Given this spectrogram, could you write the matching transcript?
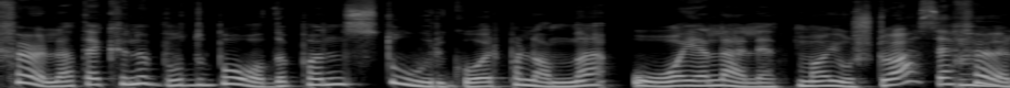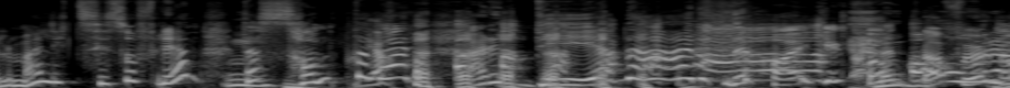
føler at jeg kunne bodd både på en storgård på landet og i en leilighet på Majorstua, så jeg føler meg litt schizofren. Det er sant, det der! Er det det det er? Det har jeg ikke kommet kobla før nå.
